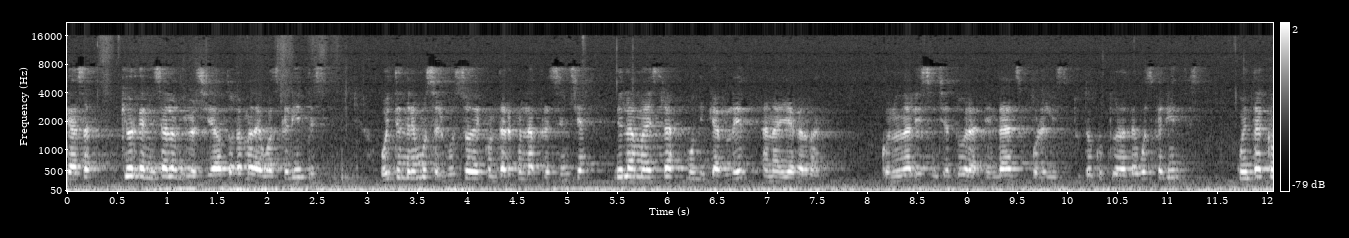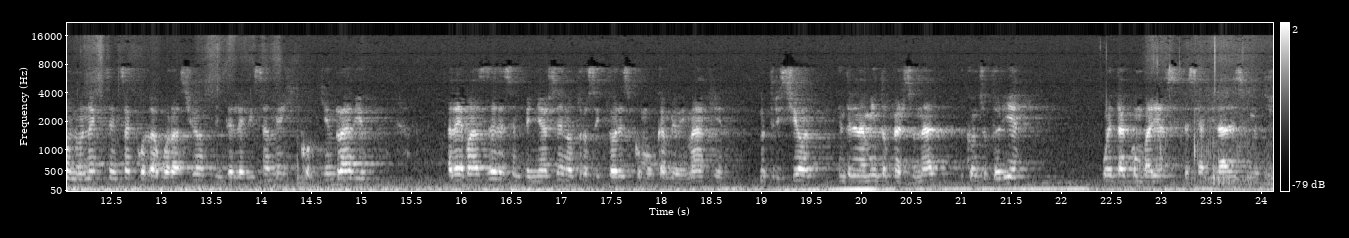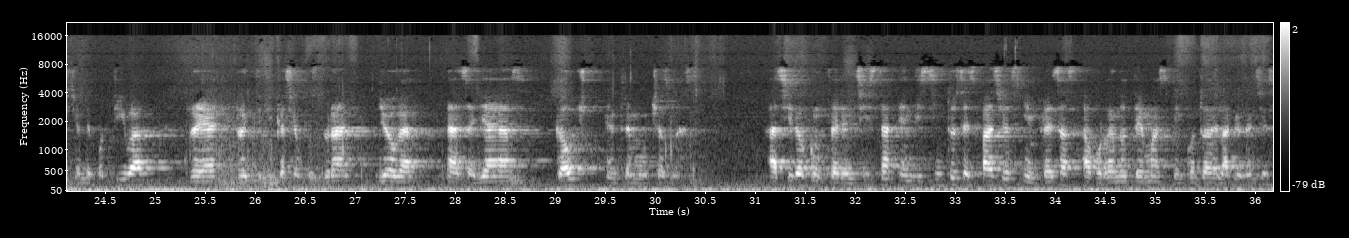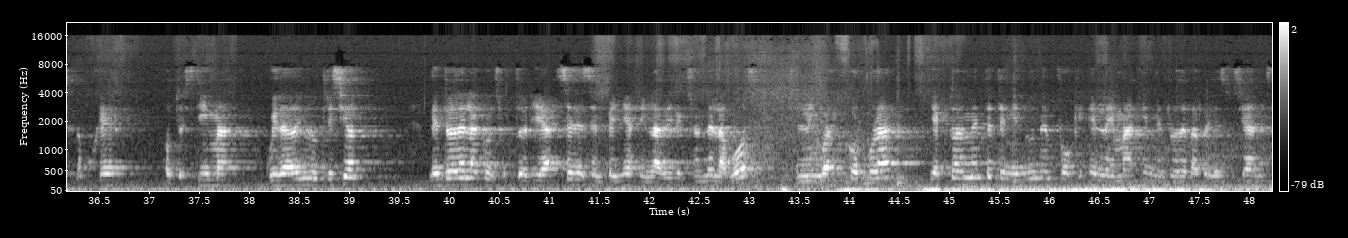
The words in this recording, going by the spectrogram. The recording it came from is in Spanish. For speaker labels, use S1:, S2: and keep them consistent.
S1: casa que organiza la Universidad Autónoma de Aguascalientes. Hoy tendremos el gusto de contar con la presencia de la maestra Mónica Arlet Anaya Galván. Con una licenciatura en danza por el Instituto Cultural de Aguascalientes, cuenta con una extensa colaboración en Televisa México y en radio, además de desempeñarse en otros sectores como cambio de imagen, nutrición, entrenamiento personal y consultoría. Cuenta con varias especialidades en nutrición deportiva, rectificación postural, yoga, danza jazz, coach, entre muchas más. Ha sido conferencista en distintos espacios y empresas abordando temas en contra de la violencia hacia la mujer, autoestima, cuidado y nutrición. Dentro de la consultoría se desempeña en la dirección de la voz, el lenguaje corporal y actualmente teniendo un enfoque en la imagen dentro de las redes sociales.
